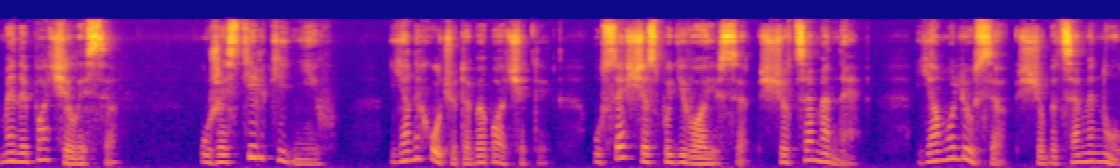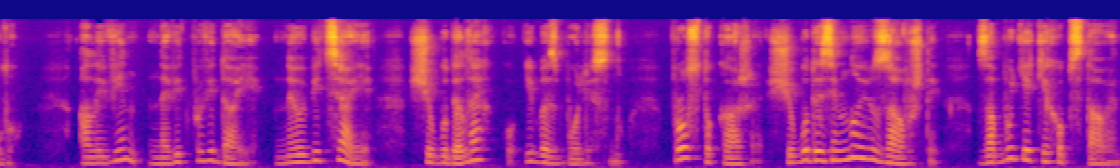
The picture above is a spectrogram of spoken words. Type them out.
Ми не бачилися уже стільки днів. Я не хочу тебе бачити. Усе ще сподіваюся, що це мене. Я молюся, щоб це минуло. Але він не відповідає, не обіцяє, що буде легко і безболісно. Просто каже, що буде зі мною завжди, за будь-яких обставин.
